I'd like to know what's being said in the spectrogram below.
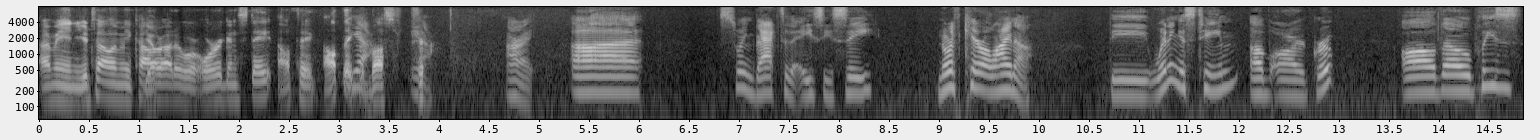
I mean, you're telling me Colorado or Oregon State? I'll take I'll take Yeah. the bus. for sure. Yeah. All right. Uh, swing back to the ACC. North Carolina, the winningest team of our group. Although, please,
